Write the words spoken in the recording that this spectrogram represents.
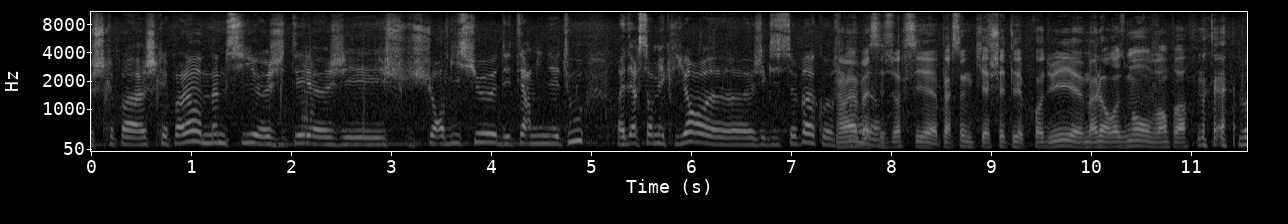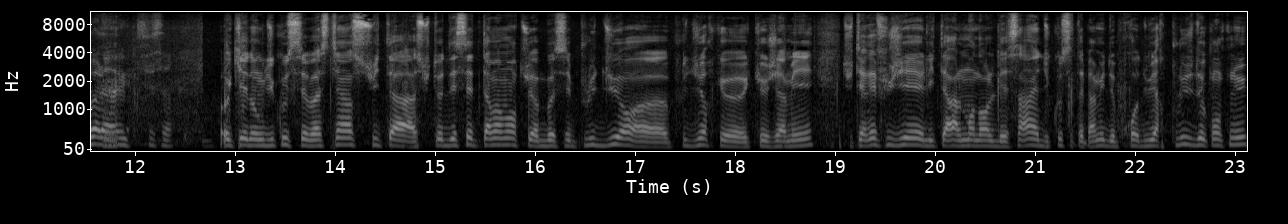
je serais pas, je serais pas là. Même si euh, j'étais, euh, je suis- ambitieux, déterminé et tout. On va dire que sans mes clients, euh, j'existe pas, quoi. Enfin, Ouais, bah c'est sûr que s'il y a personne qui achète les produits, malheureusement, on vend pas. Voilà, c'est ça. Ok, donc du coup, Sébastien, suite, à, suite au décès de ta maman, tu as bossé plus dur, euh, plus dur que, que jamais. Tu t'es réfugié littéralement dans le dessin et du coup, ça t'a permis de produire plus de contenu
